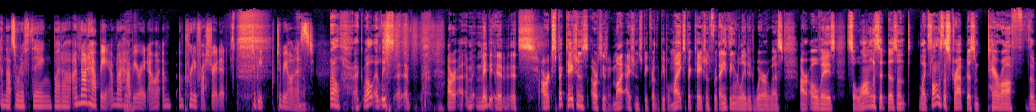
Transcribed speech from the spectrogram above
and that sort of thing. But uh, I'm not happy. I'm not yeah. happy right now. I'm I'm pretty frustrated, to be to be honest. Well, well, at least uh, uh our uh, maybe it's our expectations, or excuse me, my I shouldn't speak for other people. My expectations for anything related to Wear OS are always so long as it doesn't like, as long as the strap doesn't tear off the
